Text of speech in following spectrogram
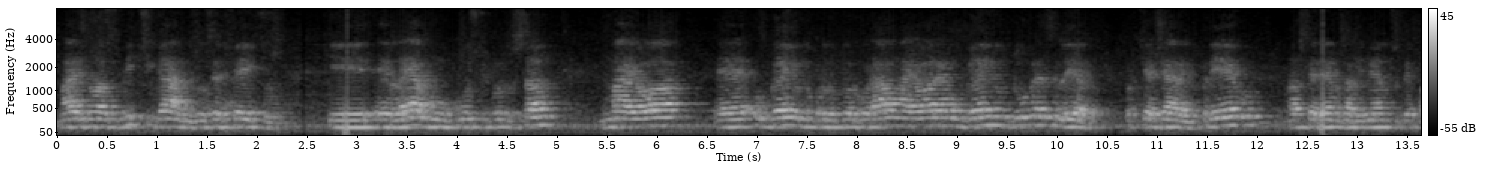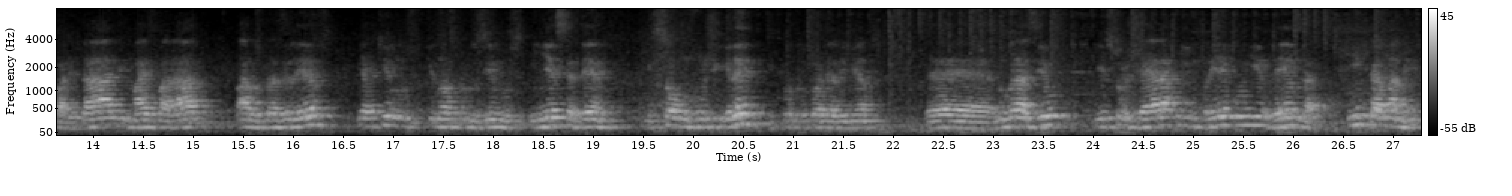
mais nós mitigarmos os efeitos que elevam o custo de produção, maior é o ganho do produtor rural, maior é o ganho do brasileiro, porque gera emprego, nós teremos alimentos de qualidade, mais barato para os brasileiros, e aquilo que nós produzimos em excedente, e somos um gigante produtor de alimentos é, no Brasil, isso gera emprego e renda internamente.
